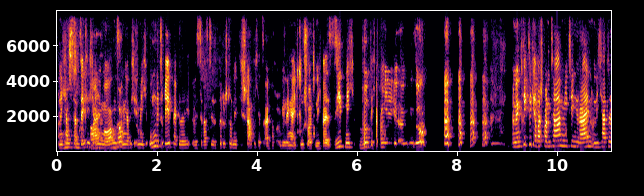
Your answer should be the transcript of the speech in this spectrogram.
Und ich habe es tatsächlich irgendwie morgens irgendwie habe ich mich umgedreht und habe gesagt, wisst ihr was, diese Viertelstunde, die schlafe ich jetzt einfach irgendwie länger. Ich dusche heute nicht, weil es sieht mich wirklich Familie irgendwie so. und dann kriegte ich aber spontan ein Meeting rein und ich hatte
